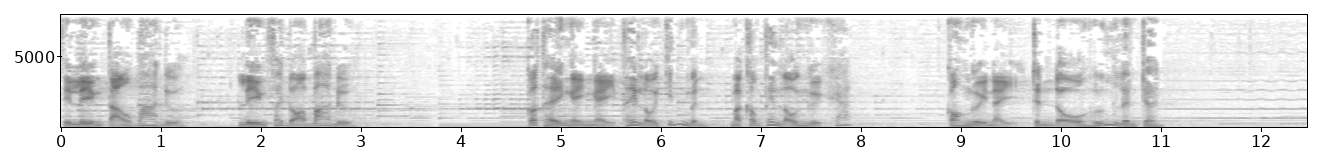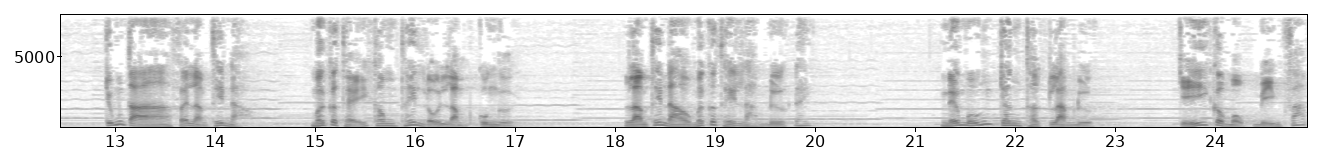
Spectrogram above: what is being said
Thì liền tạo ba đường, Liền phải đọa ba đường. Có thể ngày ngày thấy lỗi chính mình Mà không thấy lỗi người khác con người này trình độ hướng lên trên. Chúng ta phải làm thế nào Mới có thể không thấy lỗi lầm của người? Làm thế nào mới có thể làm được đây? Nếu muốn chân thật làm được, Chỉ có một biện pháp,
